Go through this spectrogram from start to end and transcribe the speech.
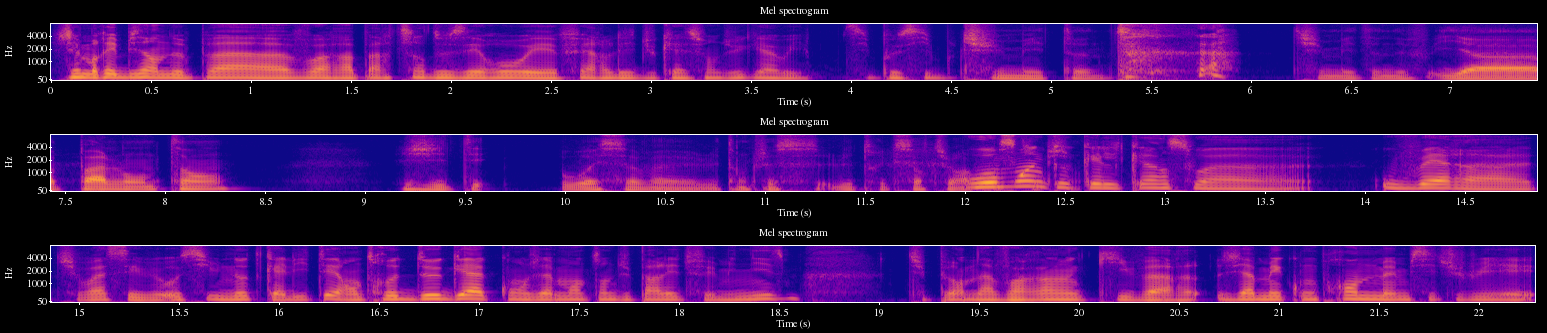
J'aimerais bien ne pas avoir à partir de zéro et faire l'éducation du gars, oui, si possible. Tu m'étonnes. tu m'étonnes. Il y a pas longtemps, j'étais. Ouais, ça va, le temps que le, le truc sorte. tu Ou au moins que quelqu'un soit ouvert à. Tu vois, c'est aussi une autre qualité. Entre deux gars qui n'ont jamais entendu parler de féminisme, tu peux en avoir un qui va jamais comprendre, même si tu lui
